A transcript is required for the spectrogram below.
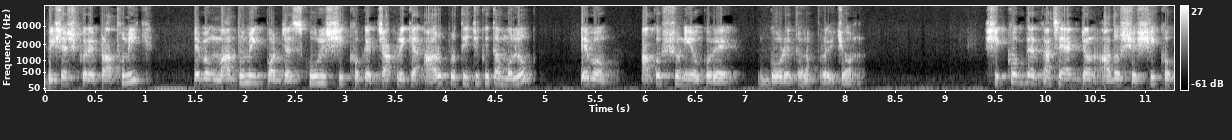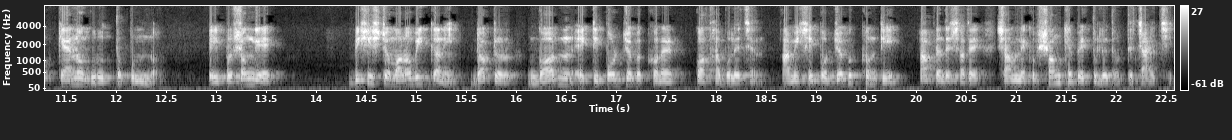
বিশেষ করে প্রাথমিক এবং মাধ্যমিক পর্যায়ে স্কুল শিক্ষকের চাকরিকে আরও প্রতিযোগিতামূলক এবং আকর্ষণীয় করে গড়ে তোলা প্রয়োজন। শিক্ষকদের কাছে একজন আদর্শ শিক্ষক কেন গুরুত্বপূর্ণ? এই প্রসঙ্গে বিশিষ্ট মানবিজ্ঞানী ডক্টর গর্ন একটি পর্যবেক্ষণের কথা বলেছেন। আমি সেই পর্যবেক্ষণটি আপনাদের সাথে সামনে খুব সংক্ষেপে তুলে ধরতে চাইছি।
